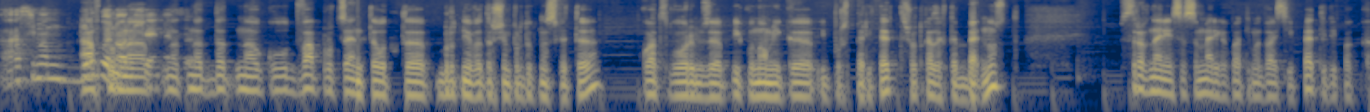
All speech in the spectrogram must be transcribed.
Аз имам друго едно решение. на, на, на, на около 2% от брутния вътрешен продукт на света, когато говорим за економика и просперитет, защото казахте бедност. В сравнение с Америка, която има 25, или пък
